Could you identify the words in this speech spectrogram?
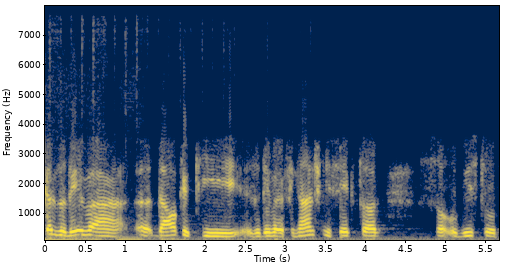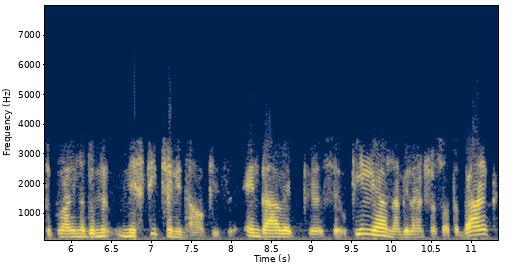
Kar zadeva eh, davke, ki zadevajo finančni sektor, so v bistvu tako ali nadomestitveni davki. En davek eh, se ukinja na bilančno soto bank,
